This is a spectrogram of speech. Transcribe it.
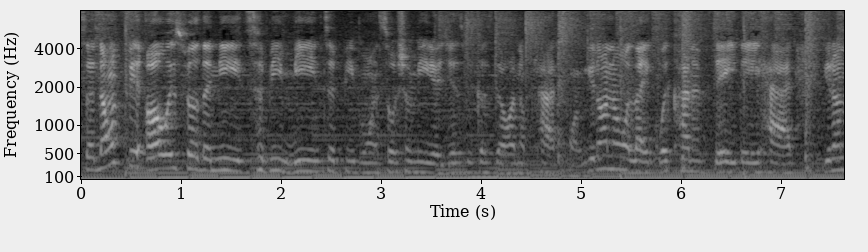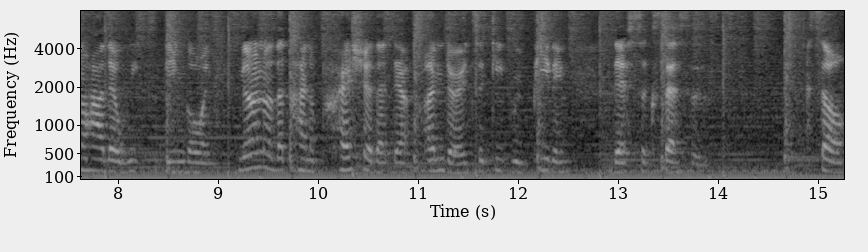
so don't feel, always feel the need to be mean to people on social media just because they're on a platform. You don't know like what kind of day they had. You don't know how their week's been going. You don't know the kind of pressure that they're under to keep repeating their successes. So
